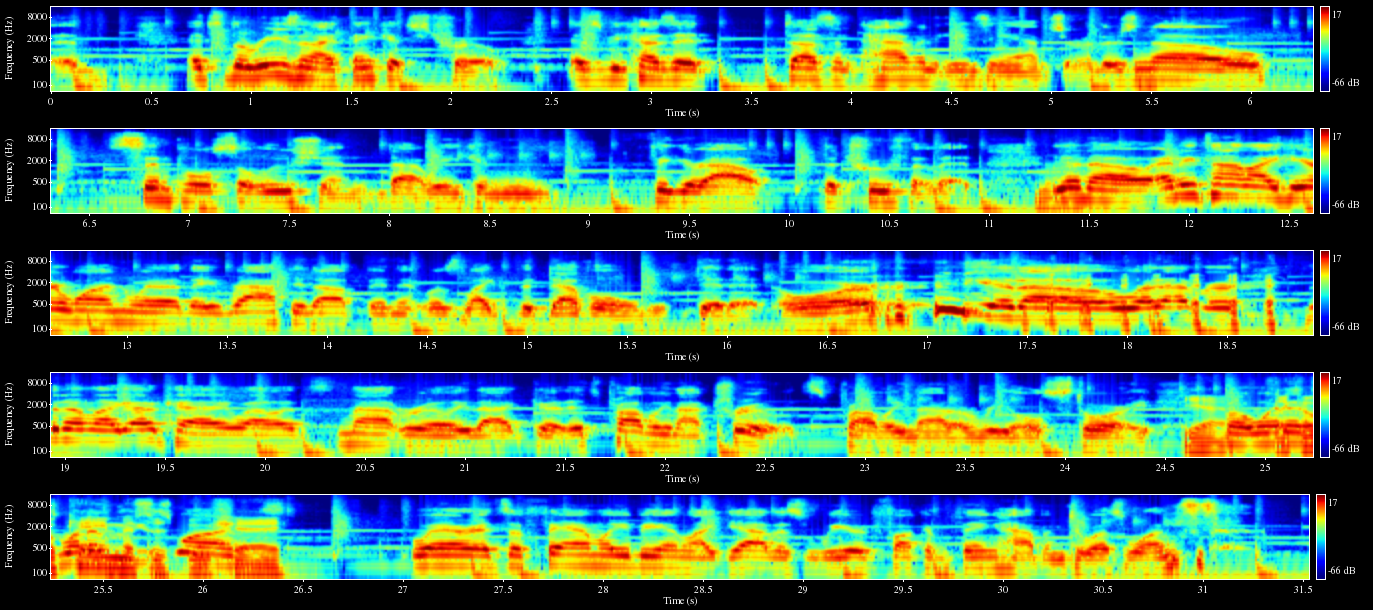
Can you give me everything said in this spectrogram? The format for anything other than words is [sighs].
it's the reason I think it's true, is because it doesn't have an easy answer. There's no simple solution that we can figure out the truth of it. Right. You know, anytime I hear one where they wrapped it up and it was like the devil did it or, [laughs] you know, [laughs] whatever, then I'm like, okay, well, it's not really that good. It's probably not true. It's probably not a real story. Yeah. But when like, it's okay, one of Mrs. these Boucher. ones where it's a family being like, yeah, this weird fucking thing happened to us once. [laughs]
